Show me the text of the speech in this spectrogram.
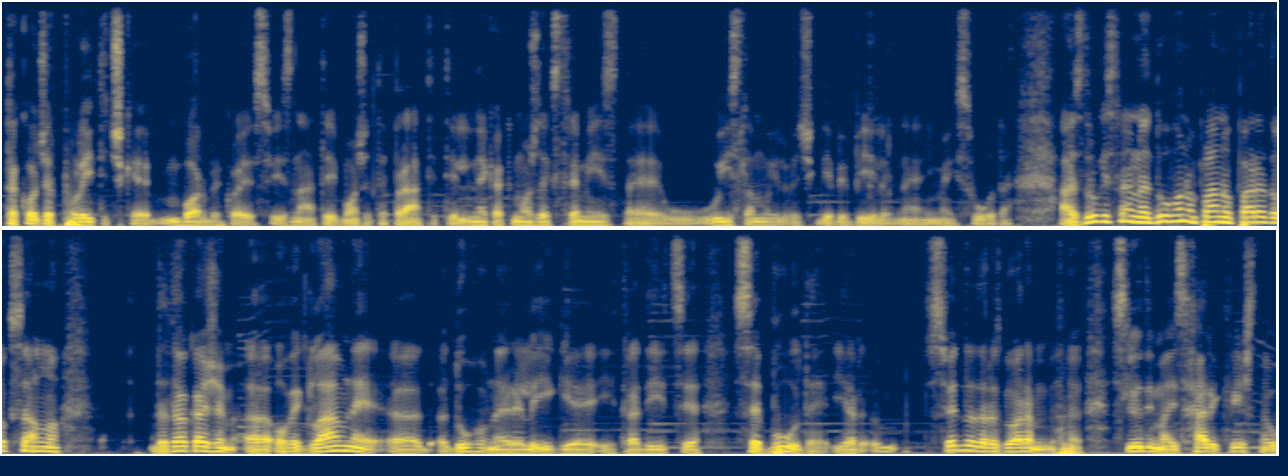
Također političke borbe koje svi znate i možete pratiti ili nekakvi možda ekstremiste u islamu ili već gdje bi bili, ne, ima i svuda. A s druge strane, na duhovnom planu paradoksalno, da tako kažem, e, ove glavne e, duhovne religije i tradicije se bude, jer svejedno da razgovaram s ljudima iz Hari Krišna u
